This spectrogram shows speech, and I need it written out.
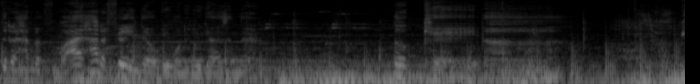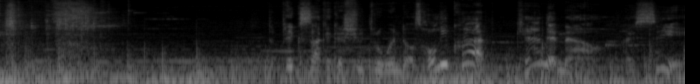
did I have a? Well, I had a feeling there would be one of you guys in there. Okay. Uh. The pick socket can shoot through windows. Holy crap! Can it now? I see.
